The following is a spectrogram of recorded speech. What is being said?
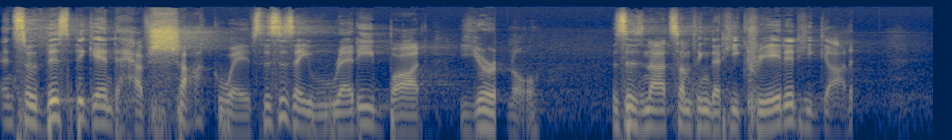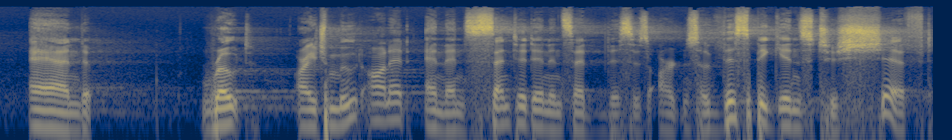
And so this began to have shock waves. This is a ready bought urinal. This is not something that he created, he got it. And wrote R.H. Moot on it and then sent it in and said, This is art. And so this begins to shift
